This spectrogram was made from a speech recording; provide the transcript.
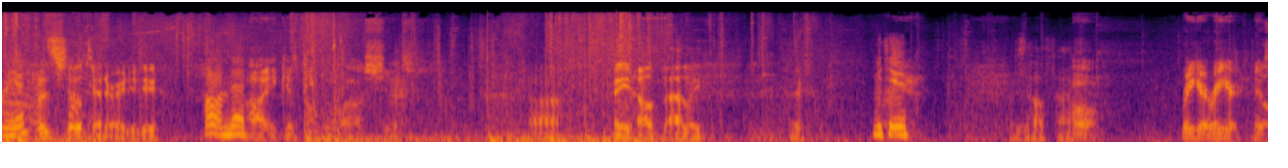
Right here? What does shield generator do? Oh, I'm dead. Uh, it gives people uh shield. Uh, I need health badly. Okay, me too. Where's the health pack? Oh, right here, right here. This.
